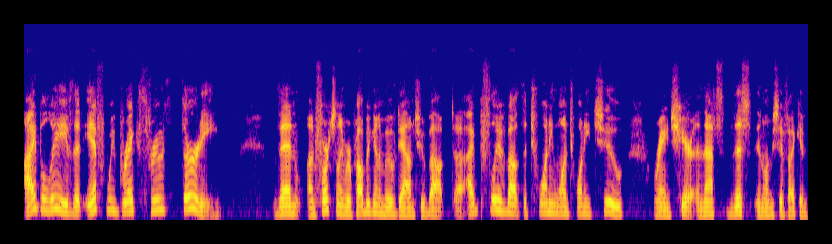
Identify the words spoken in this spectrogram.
I believe that if we break through 30, then unfortunately we're probably going to move down to about, uh, I believe about the 21, 22 range here. And that's this, and let me see if I can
